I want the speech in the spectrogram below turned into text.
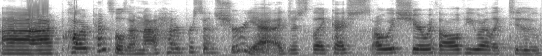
uh, color pencils. I'm not 100% sure yet. I just like I always share with all of you. I like to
